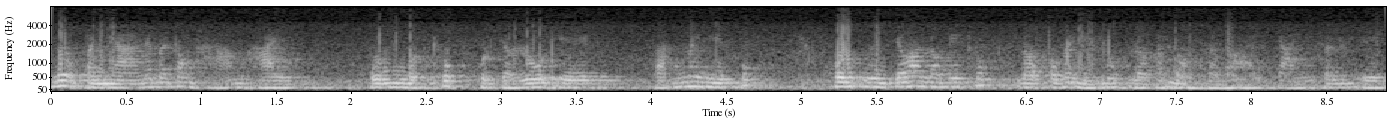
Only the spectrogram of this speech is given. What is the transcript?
เรื่องปัญญาเนี่ยไม่ต้องถามใครคุณหมดทุกคุณจะรู้เองสันไม่มีทุกคนอื่นจะว่าเรามีทุกเราก็ไม่มีทุกเราก็ต้องสบายใจเท่านั้นเอง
